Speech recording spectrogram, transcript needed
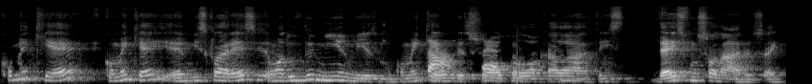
Como é que é? Como é que é? é me esclarece, é uma dúvida minha mesmo. Como é que tá, é o pessoal é. coloca lá, tem 10 funcionários, aí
